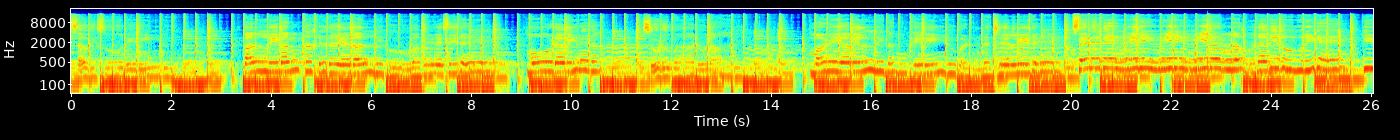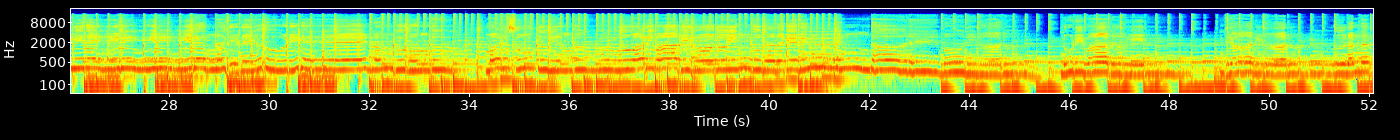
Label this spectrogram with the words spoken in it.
ಸವಿಸೋನೆ ನೀನು. ಕಲ್ಲಿನಂತ ಹೃದಯದಲ್ಲಿ ಹೂವ ಬೆಳೆಸಿದೆ. ಮೋಡವಿರದ ಸುಡುವಾನು ನಾನು. ಮಳೆಯ ಬಿಲ್ಲಿನಂತೆ ನೀನು ಬಣ್ಣ ಚೆಲ್ಲಿ 的你。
